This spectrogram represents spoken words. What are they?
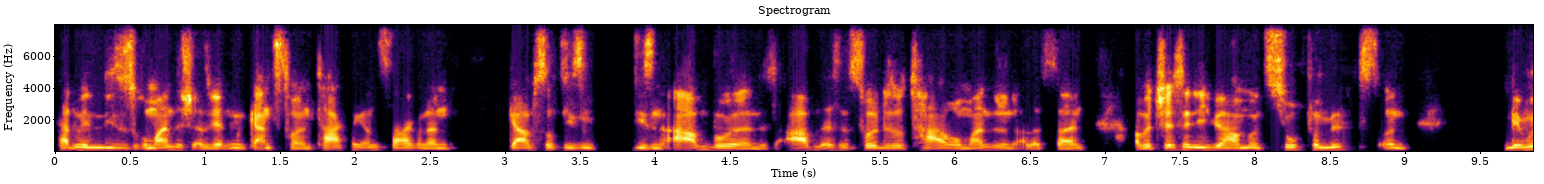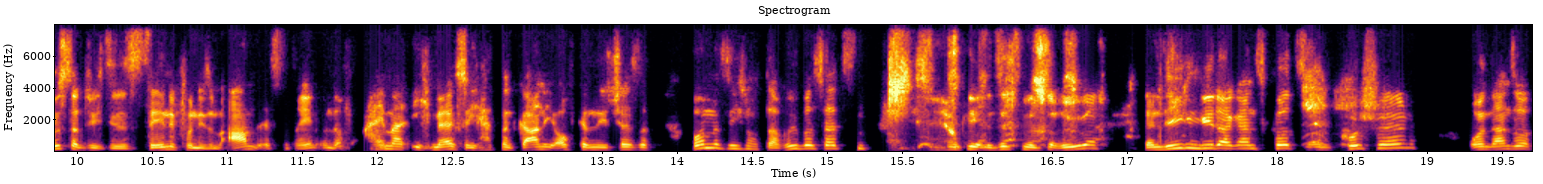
da hatten wir dieses romantische, also wir hatten einen ganz tollen Tag den ganzen Tag und dann gab es noch diesen, diesen Abend, wo wir dann das Abendessen, es sollte total romantisch und alles sein. Aber Jesse und ich, wir haben uns so vermisst und wir mussten natürlich diese Szene von diesem Abendessen drehen und auf einmal, ich merke so, ich hatte noch gar nicht aufgehört, die Jesse, wollen wir uns nicht noch darüber setzen? Ich so, okay, dann setzen wir uns darüber, dann liegen wir da ganz kurz und kuscheln und dann so,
